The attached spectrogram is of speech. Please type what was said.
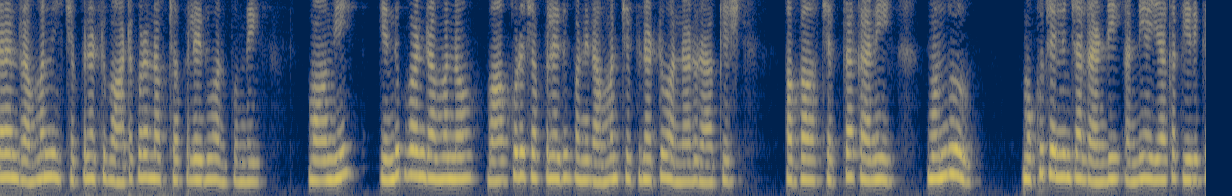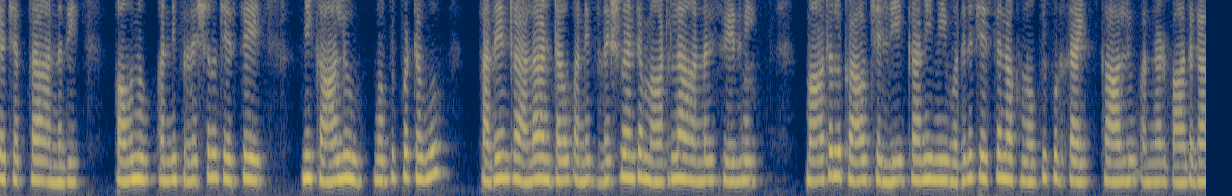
తనని రమ్మని చెప్పినట్టు మాట కూడా నాకు చెప్పలేదు అనుకుంది. మౌని ఎందుకు వాడిని రమ్మన్నావు? మాకు కూడా చెప్పలేదు. వాడిని రమ్మని చెప్పినట్టు అన్నాడు రాకేష్. అబ్బా చెప్తా కానీ ముందు మొక్కు చెల్లించాలి రండి. అన్నీ అయ్యాక తీరిగ్గా చెప్తా అన్నది. అవును అన్ని ప్రదర్శనలు చేస్తే నీ కాలు నొప్పి పట్టవు. అదేంట్రా అలా అంటావు? అన్ని ప్రదర్శనలు అంటే మాటలా? అన్నది స్వేదిని మాటలు కావు చెల్లి కానీ మీ వదిన చేస్తే నాకు నొప్పి పుడతాయి. కాళ్ళు అన్నాడు బాధగా.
